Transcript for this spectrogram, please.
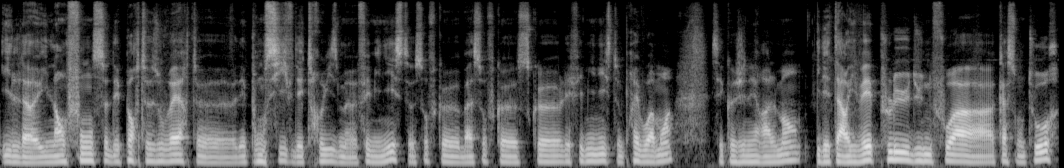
il, euh, il, enfonce des portes ouvertes, euh, des poncifs, des truismes féministes, sauf que, bah, sauf que ce que les féministes prévoient moins, c'est que généralement, il est arrivé plus d'une fois qu'à son tour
